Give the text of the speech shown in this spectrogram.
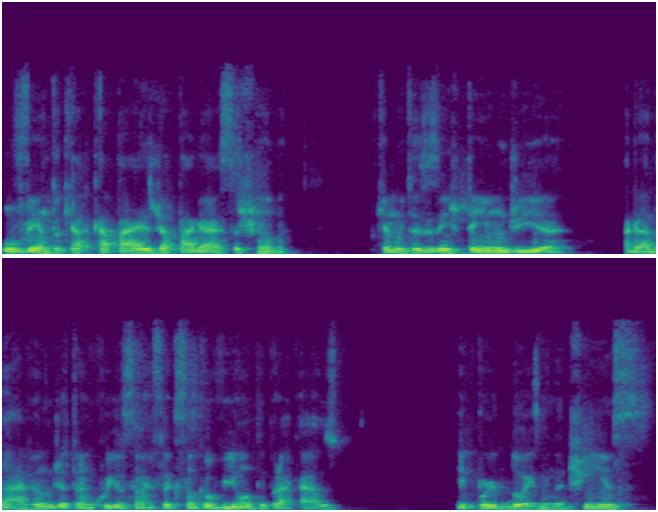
o vento que é capaz de apagar essa chama. Porque muitas vezes a gente tem um dia agradável, um dia tranquilo, isso é uma reflexão que eu vi ontem por acaso, e por dois minutinhos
